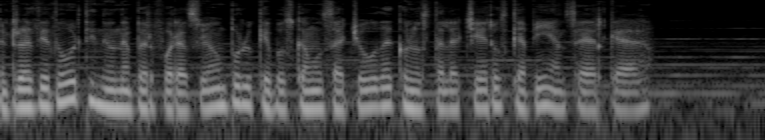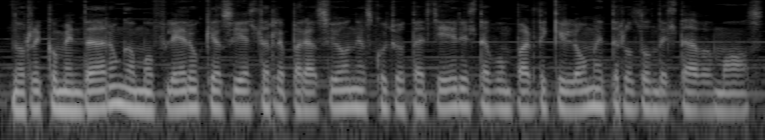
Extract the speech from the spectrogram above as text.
el radiador tiene una perforación por lo que buscamos ayuda con los talacheros que habían cerca. Nos recomendaron a un moflero que hacía estas reparaciones cuyo taller estaba un par de kilómetros donde estábamos,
